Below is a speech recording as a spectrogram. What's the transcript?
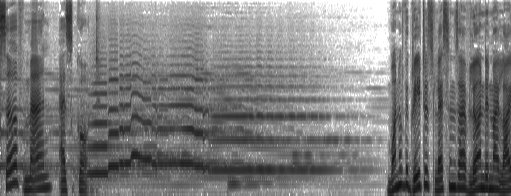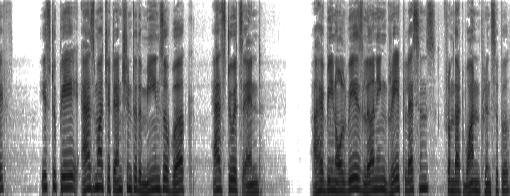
serve man as God. One of the greatest lessons I have learned in my life is to pay as much attention to the means of work as to its end. I have been always learning great lessons from that one principle,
